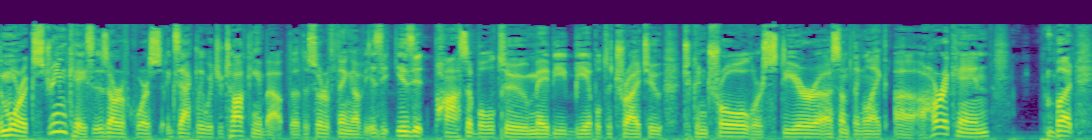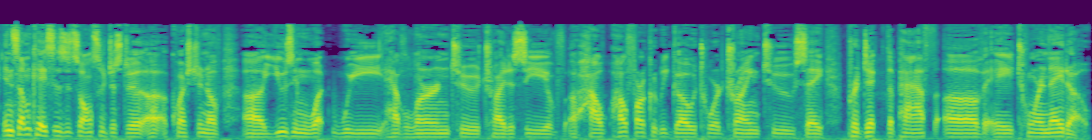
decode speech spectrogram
the more extreme cases are, of course, exactly what you're talking about. The, the sort of thing of is it is it possible to maybe be able to try to to control or steer uh, something like a hurricane but in some cases, it's also just a, a question of uh, using what we have learned to try to see of, of how how far could we go toward trying to say predict the path of a tornado,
